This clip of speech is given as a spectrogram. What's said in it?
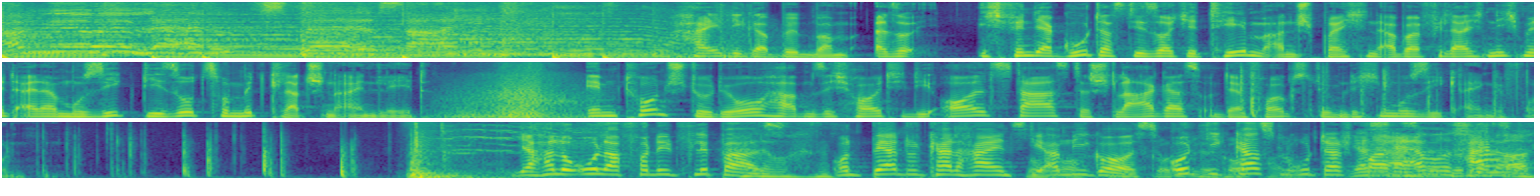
kann ihre letzte sein. Heiliger Bimbam. Also, ich finde ja gut, dass die solche Themen ansprechen, aber vielleicht nicht mit einer Musik, die so zum Mitklatschen einlädt. Im Tonstudio haben sich heute die All-Stars des Schlagers und der volkstümlichen Musik eingefunden. Ja, hallo Olaf von den Flippers. Und Bernd und Karl-Heinz, die Amigos. Und die Kastelruther Spatzen. servus, Hallo.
